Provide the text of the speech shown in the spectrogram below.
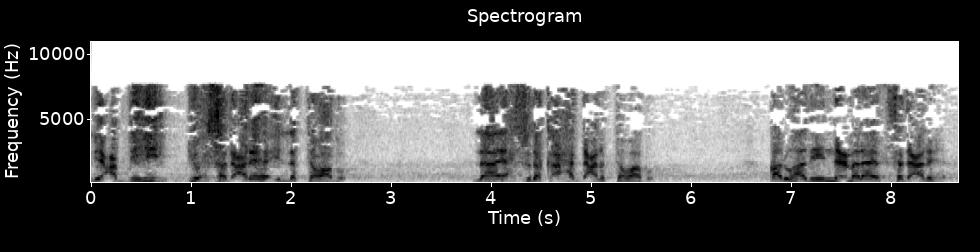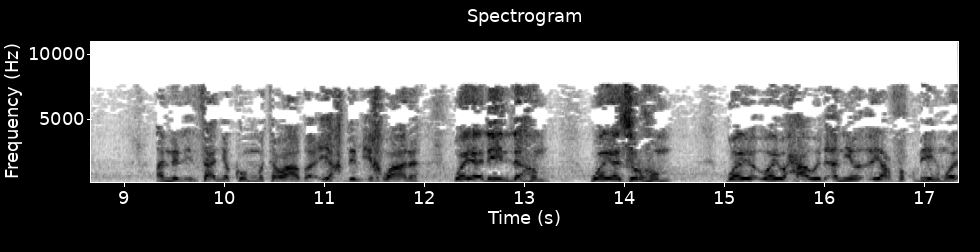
لعبده يحسد عليها إلا التواضع. لا يحسدك أحد على التواضع. قالوا هذه النعمة لا يحسد عليها. أن الإنسان يكون متواضع يخدم إخوانه ويلين لهم ويزرهم ويحاول أن يرفق بهم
